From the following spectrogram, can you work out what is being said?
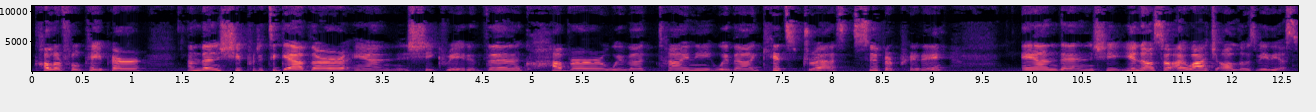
colorful paper. And then she put it together and she created the cover with a tiny, with a kid's dress, super pretty. And then she, you know, so I watch all those videos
